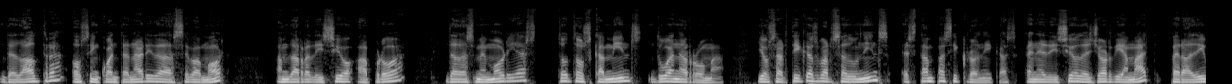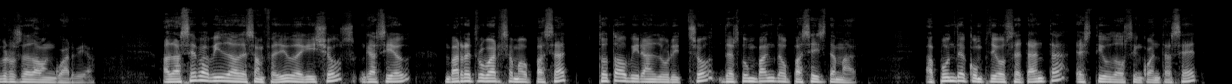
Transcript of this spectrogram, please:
de l'altra, el cinquantenari de la seva mort, amb la reedició a proa de les memòries Tots els camins duen a Roma i els articles barcelonins Estampes i cròniques, en edició de Jordi Amat per a Libros de la Vanguardia. A la seva vida de Sant Feliu de Guíxols, Gaziel va retrobar-se amb el passat tot albirant l'horitzó des d'un banc del passeig de mar. A punt de complir els 70, estiu del 57,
